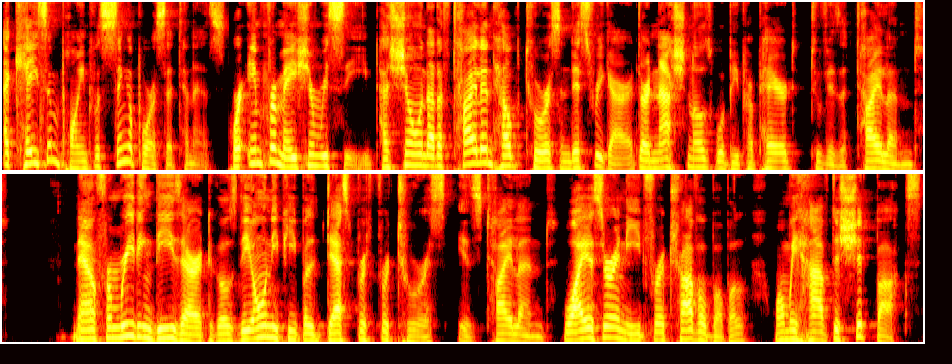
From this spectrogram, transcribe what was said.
A case in point was Singapore, said Tanes, where information received has shown that if Thailand helped tourists in this regard, their nationals would be prepared to visit Thailand. Now, from reading these articles, the only people desperate for tourists is Thailand. Why is there a need for a travel bubble when we have the shitbox?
